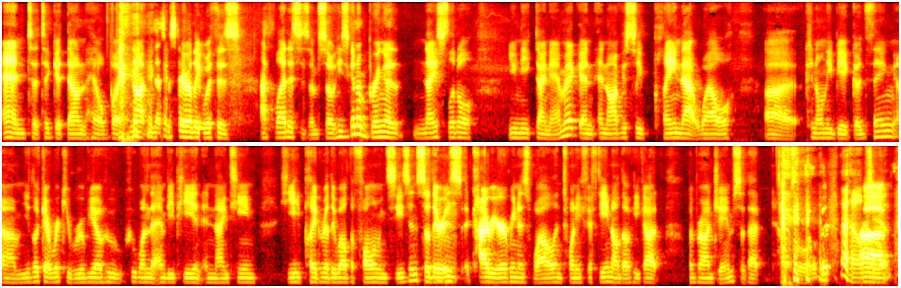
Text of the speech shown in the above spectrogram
end to, to get downhill, but not necessarily with his athleticism. So he's going to bring a nice little unique dynamic, and and obviously playing that well. Uh, can only be a good thing. Um, you look at Ricky Rubio, who who won the MVP in, in 19. He played really well the following season. So there mm-hmm. is Kyrie Irving as well in 2015, although he got LeBron James, so that helps a little bit. helps, uh, yeah.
